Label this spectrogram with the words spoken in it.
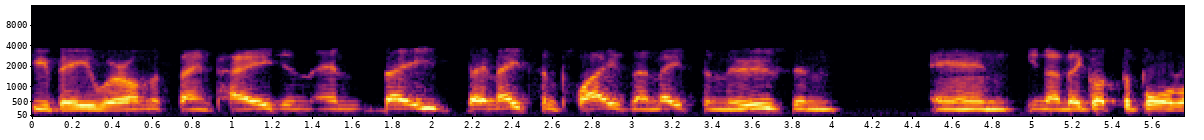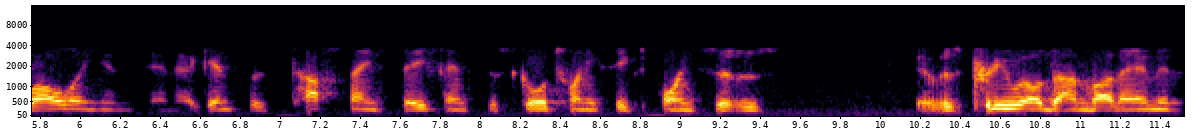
QB were on the same page, and, and they they made some plays, they made some moves, and and you know they got the ball rolling, and, and against the tough Saints defense to score 26 points, it was it was pretty well done by them, and,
